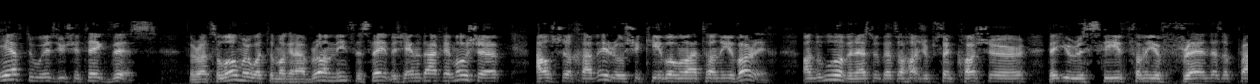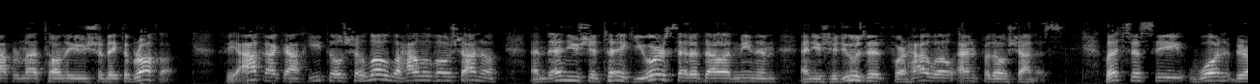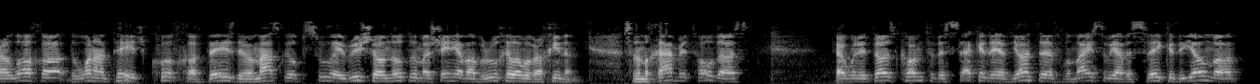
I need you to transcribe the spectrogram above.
Afterwards, you should take this. For Ratzalomer, what the Magen Avram means to say, B'Shem Dache Moshe, Al Shechaveru Shekibo Matani Yavarich. On the Lulav and Esrog, that's 100% kosher, that you received from your friend as a proper matana, you should make the bracha. And then you should take your of dalad minim and you should use it for halal and for the hoshanas. Let's just see one biralacha, the one on page Kuf Chav Beis, the Ramaskil Psule Rishon Notu Masheni Av Abaruchil So the Mechaber told us that when it does come to the second day of Yontif, Lamaisa, we have a Sveika Diyoma,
